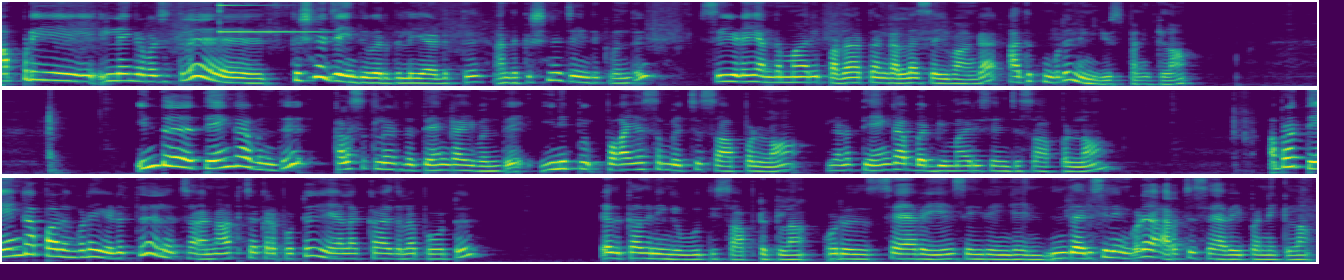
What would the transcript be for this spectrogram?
அப்படி இல்லைங்கிற பட்சத்தில் கிருஷ்ண ஜெயந்தி வருது இல்லையா அடுத்து? அந்த கிருஷ்ண ஜெயந்திக்கு வந்து சீடை அந்த மாதிரி பதார்த்தங்கள்லாம் செய்வாங்க. அதுக்கும் கூட நீங்கள் யூஸ் பண்ணிக்கலாம். இந்த தேங்காய் வந்து கலசத்தில் இருந்த தேங்காய் வந்து இனிப்பு பாயாசம் வச்சு சாப்பிட்லாம். இல்லைன்னா தேங்காய் பர்பி மாதிரி செஞ்சு சாப்பிட்லாம். அப்புறம் தேங்காய் பாலும் கூட எடுத்து அதில் ச நாட்டு சக்கரை போட்டு ஏலக்காய் இதெல்லாம் போட்டு எதுக்காவது நீங்கள் ஊற்றி சாப்பிட்டுக்கலாம். ஒரு சேவையே செய்கிறீங்க இந்த அரிசிலையும் கூட அரைச்சி சேவை பண்ணிக்கலாம்.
